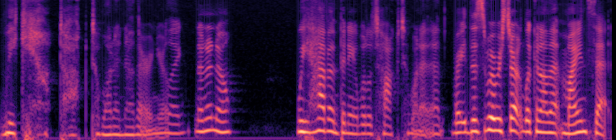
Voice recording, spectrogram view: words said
we can't talk to one another. And you're like, no, no, no. We haven't been able to talk to one another. Right? This is where we start looking on that mindset.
